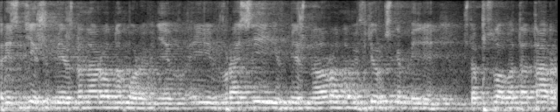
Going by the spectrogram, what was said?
Престиж в международном уровне и в России, и в международном, и в тюркском мире, чтобы слово татар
